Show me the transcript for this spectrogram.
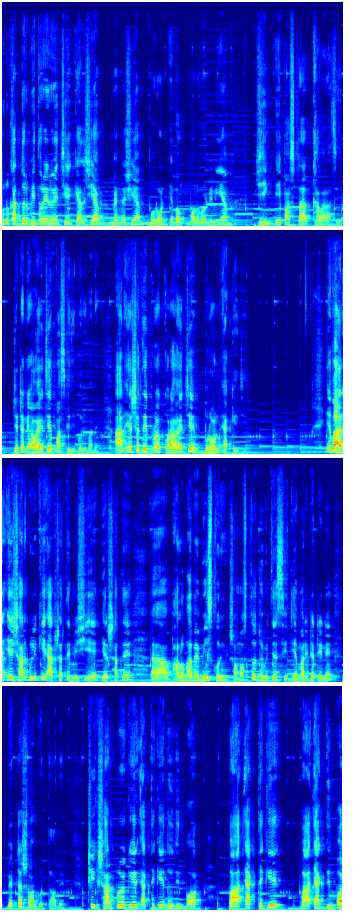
অনুখাদ্যর ভিতরে রয়েছে ক্যালসিয়াম ম্যাগনেশিয়াম বোরন এবং মনোবোর্ডিনিয়াম জিঙ্ক এই পাঁচটা খাবার আছে, যেটা নেওয়া হয়েছে পাঁচ কেজি পরিমাণে। আর এর সাথে প্রয়োগ করা হয়েছে ব্রন এক কেজি। এবার এই সারগুলিকে একসাথে মিশিয়ে এর সাথে ভালোভাবে মিক্স করে সমস্ত জমিতে ছিটিয়ে মাটিটা টেনে বেডটা সমান করতে হবে। ঠিক সার প্রয়োগের এক থেকে দুই দিন পর বা এক থেকে বা একদিন পর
